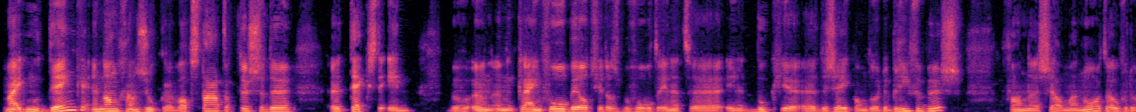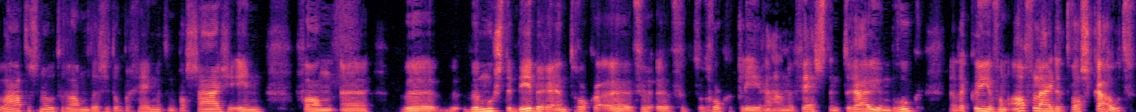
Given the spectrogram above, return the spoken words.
maar ik moet denken en dan gaan zoeken. Wat staat er tussen de uh, teksten in? Een, een, klein voorbeeldje, dat is bijvoorbeeld in het, uh, in het boekje uh, De Zee kwam door de brievenbus van Selma Noord over de watersnoodram. Daar zit op een gegeven moment een passage in van we, we moesten bibberen en trokken, ver, vertrokken kleren aan. Een vest, een trui, een broek. Nou, daar kun je van afleiden, het was koud.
